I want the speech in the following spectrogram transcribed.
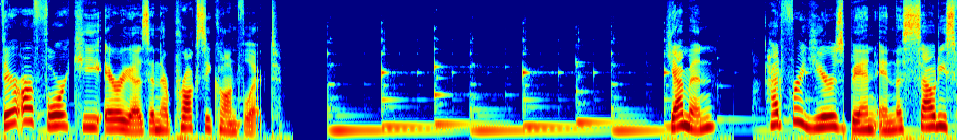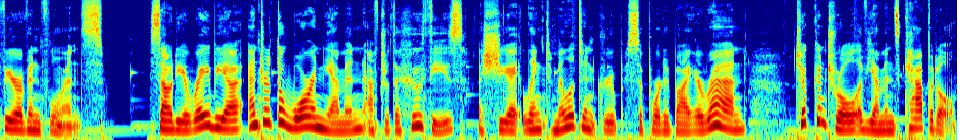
There are four key areas in their proxy conflict. Yemen had for years been in the Saudi sphere of influence. Saudi Arabia entered the war in Yemen after the Houthis, a Shiite linked militant group supported by Iran, took control of Yemen's capital,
